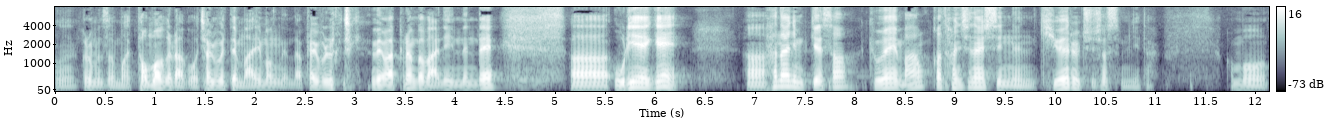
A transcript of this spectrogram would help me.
어, 그러면서 막 더 먹으라고 젊을 때 많이 먹는다, 배불러 죽겠는데 막 그런 거 많이 있는데 어, 우리에게 어, 하나님께서 교회에 마음껏 헌신할 수 있는 기회를 주셨습니다. 그럼 뭐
